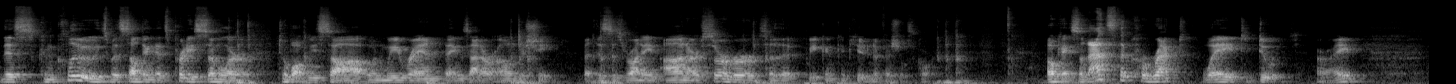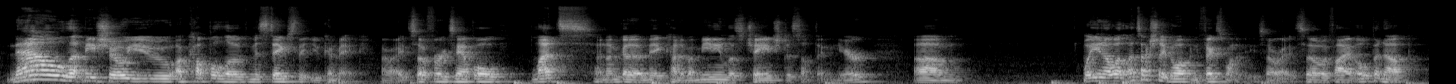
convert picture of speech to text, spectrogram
this concludes with something that's pretty similar to what we saw when we ran things on our own machine. But this is running on our server so that we can compute an official score. Okay, so that's the correct way to do it, all right? Now let me show you a couple of mistakes that you can make. All right, so for example, let's, and I'm gonna make kind of a meaningless change to something here. Um, well, you know what, let's actually go up and fix one of these. All right, so if I open up,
